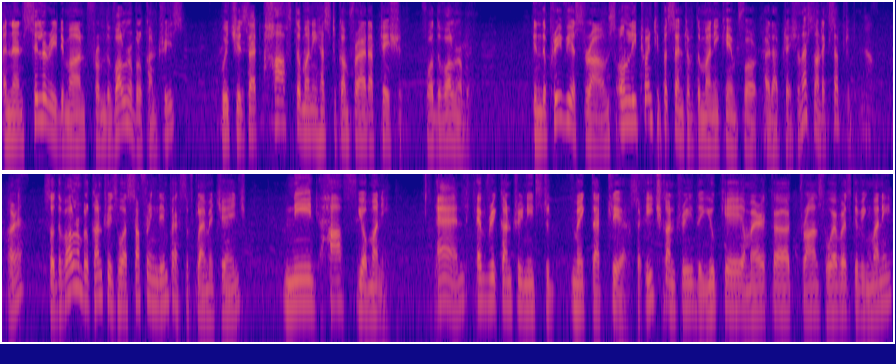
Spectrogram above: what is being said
an ancillary demand from the vulnerable countries, which is that half the money has to come for adaptation for the vulnerable. In the previous rounds, only 20% of the money came for adaptation. That's not acceptable. No. All right. So the vulnerable countries who are suffering the impacts of climate change need half your money. And every country needs to make that clear. So each country, the UK, America, France, whoever is giving money,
